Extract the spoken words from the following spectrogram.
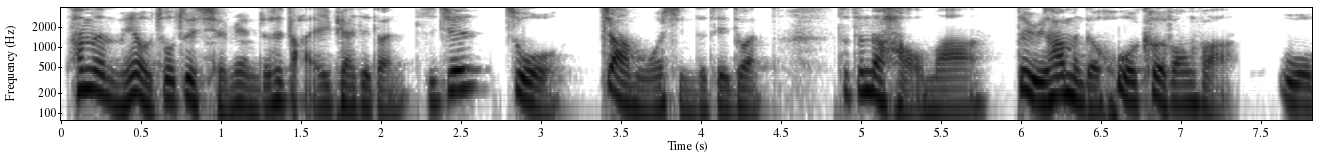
他们没有做最前面，就是打 API 这段，直接做架模型的这段，这真的好吗？对于他们的获客方法，我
